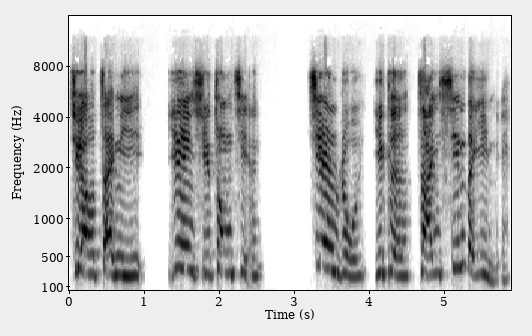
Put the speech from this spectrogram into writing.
就要在你宴席中间进入一个崭新的一年，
